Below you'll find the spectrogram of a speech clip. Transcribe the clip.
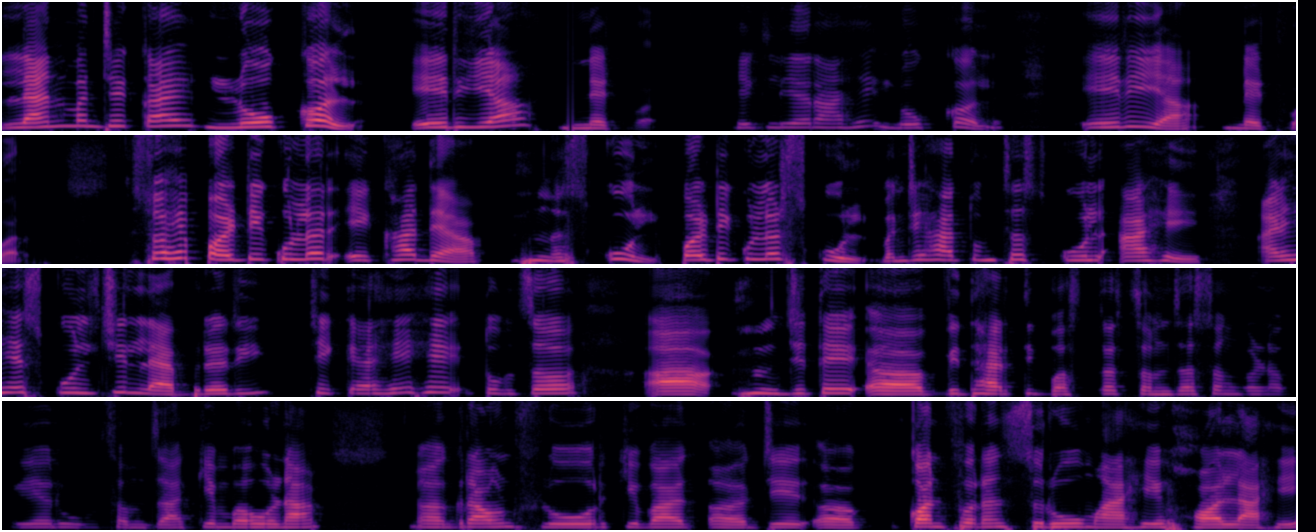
लॅन म्हणजे काय? लोकल एरिया नेटवर्क हे क्लिअर आहे? लोकल एरिया नेटवर्क सो हे पर्टिक्युलर एखाद्या स्कूल पर्टिक्युलर स्कूल म्हणजे हा तुमचा स्कूल आहे आणि हे स्कूलची लायब्ररी ठीक आहे हे तुमचं जिथे विद्यार्थी बसतात समजा संगणकीय रूम समजा किंबहुना हो ग्राउंड फ्लोअर किंवा जे कॉन्फरन्स रूम आहे हॉल आहे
